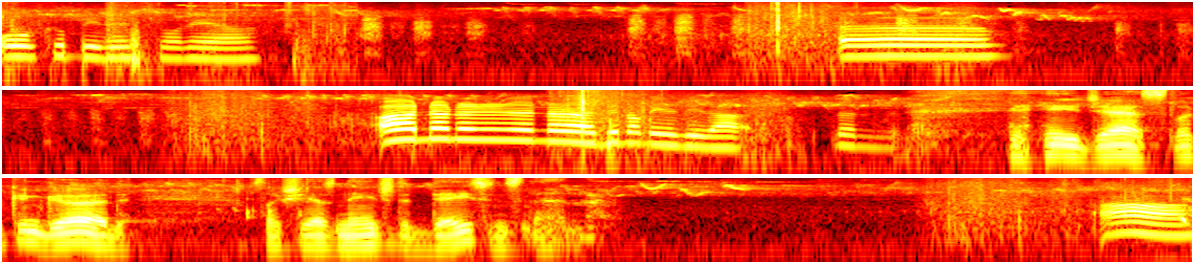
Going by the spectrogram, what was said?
Or it could be this one here. Uh... Oh, no, no, no, no, no, no, I did not mean to do that. No, no, no. Hey, Jess, looking good. It's like she hasn't aged a day since then. Ah.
